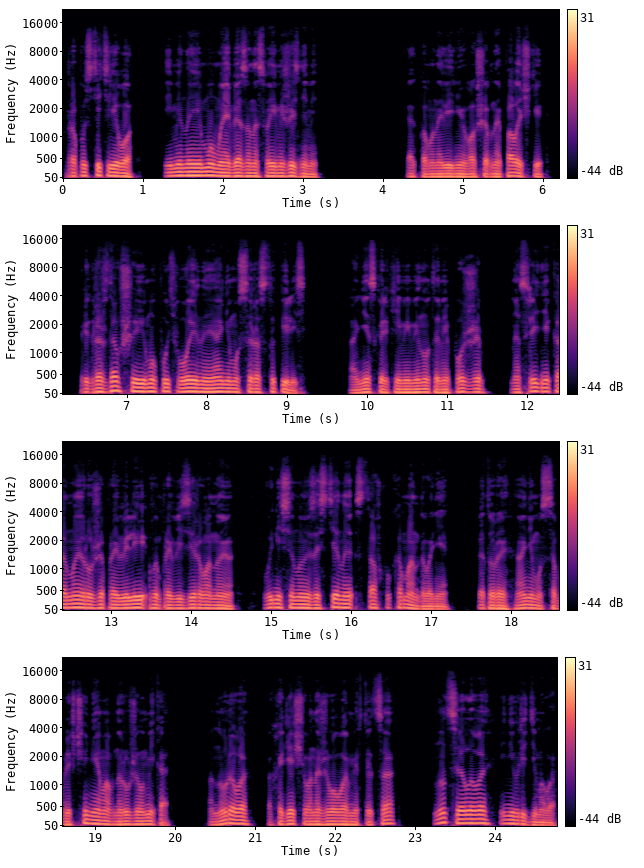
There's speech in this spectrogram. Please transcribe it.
Пропустите его! Именно ему мы обязаны своими жизнями!» Как по мановению волшебной палочки, преграждавшие ему путь воины и анимусы расступились, а несколькими минутами позже наследника Нойр уже провели в импровизированную, вынесенную за стены ставку командования, в которой анимус с облегчением обнаружил Мика, понурого, походящего на живого мертвеца, но целого и невредимого.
